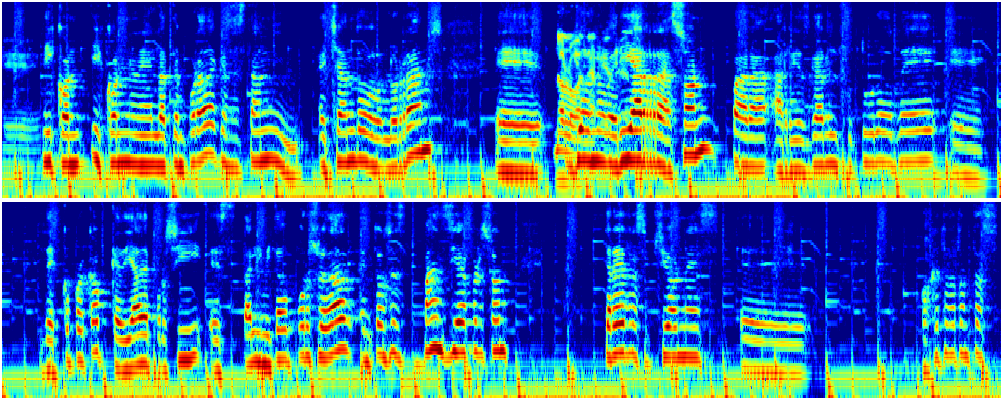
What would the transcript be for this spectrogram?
Eh, y con, y con eh, la temporada que se están echando los Rams, eh, yo no vería razón para arriesgar el futuro de, de Copper Cup, que ya de por sí está limitado por su edad. Entonces, Vance Jefferson, tres recepciones. ¿Por qué tuvo tantas,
